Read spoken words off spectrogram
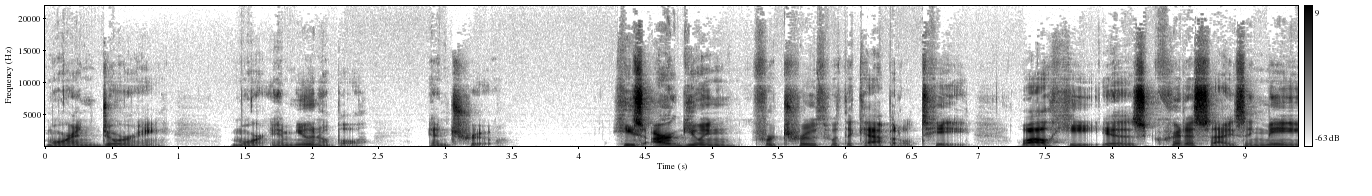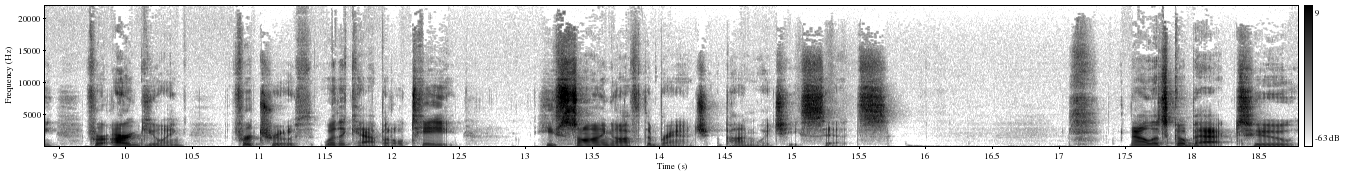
more enduring, more immutable, and true? He's arguing for truth with a capital T, while he is criticizing me for arguing for truth with a capital T. He's sawing off the branch upon which he sits. Now let's go back to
